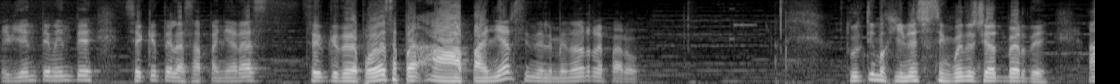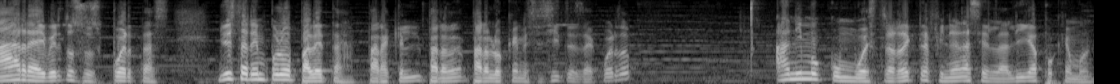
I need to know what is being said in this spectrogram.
Evidentemente, sé que te las apañarás, sé que te las podrás apañar sin el menor reparo. Tu último gimnasio se encuentra en Ciudad Verde. Ha reabierto sus puertas. Yo estaré en Pueblo Paleta para, que, para, para lo que necesites, ¿de acuerdo? Ánimo con vuestra recta final hacia la Liga Pokémon.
